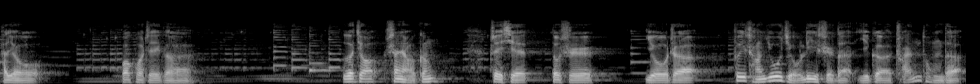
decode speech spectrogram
还有包括这个。阿胶山药羹，这些都是有着非常悠久历史的一个传统的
